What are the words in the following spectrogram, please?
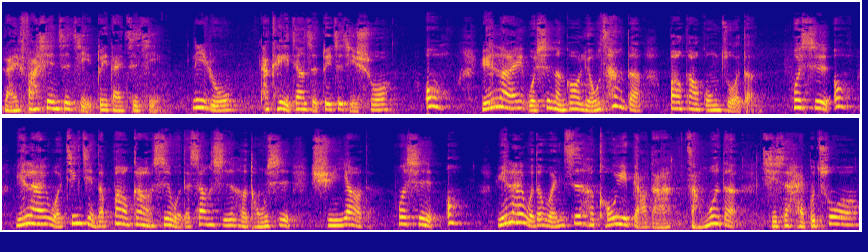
来发现自己、对待自己。例如，他可以这样子对自己说：“哦，原来我是能够流畅的报告工作的。”或是“哦，原来我精简的报告是我的上司和同事需要的。”或是“哦。”原来我的文字和口语表达掌握的其实还不错哦。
